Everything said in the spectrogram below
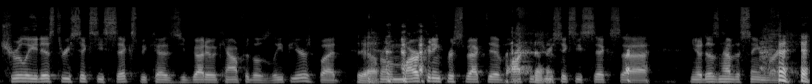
truly it is 366 because you've got to account for those leap years. But yeah. from a marketing perspective, Hockey 366, uh, you know, doesn't have the same ring.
